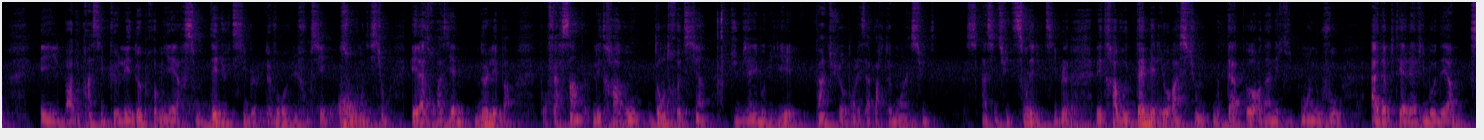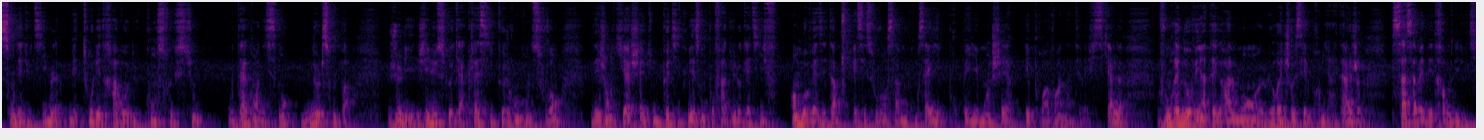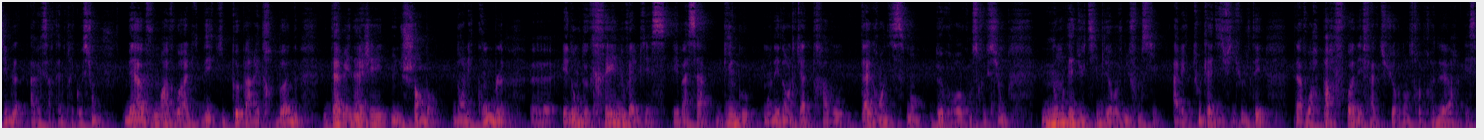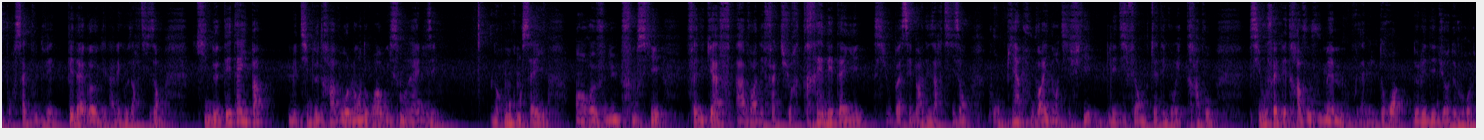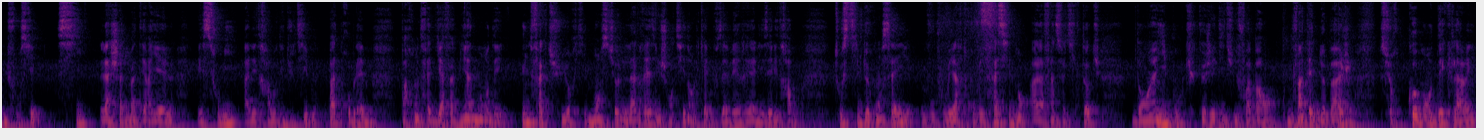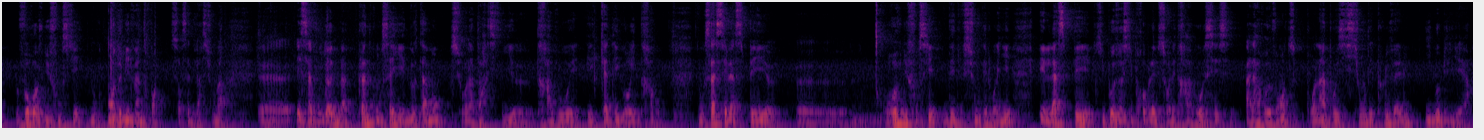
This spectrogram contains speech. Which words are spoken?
Et il part du principe que les deux premières sont déductibles de vos revenus fonciers, sous condition, et la troisième ne l'est pas. Pour faire simple, les travaux d'entretien du bien immobilier, peinture dans les appartements, ainsi de suite, sont déductibles. Les travaux d'amélioration ou d'apport d'un équipement nouveau adapté à la vie moderne sont déductibles, mais tous les travaux de construction ou d'agrandissement ne le sont pas. J'illustre le cas classique que je rencontre souvent, des gens qui achètent une petite maison pour faire du locatif en mauvais état, et c'est souvent ça mon conseil, pour payer moins cher et pour avoir un intérêt fiscal, vont rénover intégralement euh, le rez-de-chaussée et le premier étage. Ça, ça va être des travaux déductibles avec certaines précautions, mais vont avoir l'idée qui peut paraître bonne d'aménager une chambre dans les combles euh, et donc de créer une nouvelle pièce. Et bien ça, bingo, on est dans le cas de travaux d'agrandissement, de reconstruction non déductibles des revenus fonciers, avec toute la difficulté d'avoir parfois des factures d'entrepreneurs, et c'est pour ça que vous devez être pédagogue avec vos artisans, qui ne détaillent pas le type de travaux, l'endroit où ils sont réalisés. Donc mon conseil en revenus fonciers, faites gaffe à avoir des factures très détaillées si vous passez par des artisans pour bien pouvoir identifier les différentes catégories de travaux. Si vous faites les travaux vous-même, vous avez le droit de les déduire de vos revenus fonciers. Si l'achat de matériel est soumis à des travaux déductibles, pas de problème. Par contre, faites gaffe à bien demander une facture qui mentionne l'adresse du chantier dans lequel vous avez réalisé les travaux. Tout ce type de conseils, vous pouvez les retrouver facilement à la fin de ce TikTok dans un e-book que j'édite une fois par an, une vingtaine de pages, sur comment déclarer vos revenus fonciers, donc en 2023, sur cette version-là. Euh, et ça vous donne bah, plein de conseils, et notamment sur la partie euh, travaux et, catégories de travaux. Donc ça, c'est l'aspect euh, revenu foncier, déduction des loyers. Et l'aspect qui pose aussi problème sur les travaux, c'est à la revente pour l'imposition des plus-values immobilières.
